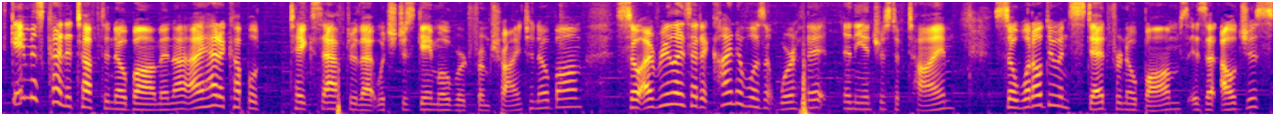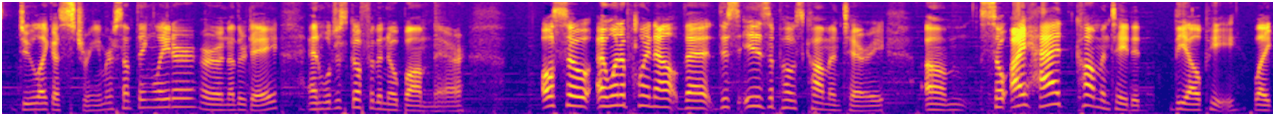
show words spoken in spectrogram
the game is kind of tough to no bomb and I, I had a couple takes after that, which just game overed from trying to no bomb. So I realized that it kind of wasn't worth it in the interest of time. So what I'll do instead for no bombs is that I'll just do like a stream or something later or another day, and we'll just go for the no bomb there. Also, I want to point out that this is a post commentary. Um, so I had commentated the LP, like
